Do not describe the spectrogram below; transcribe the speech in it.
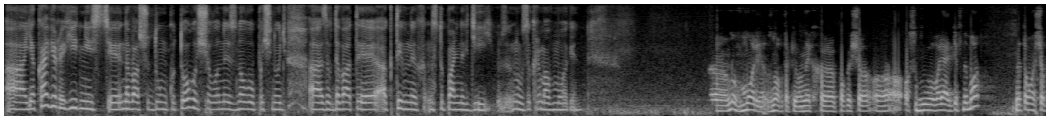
а яка вірогідність, е, на вашу думку, того, що вони знову почнуть а, завдавати активних наступальних дій, ну зокрема в морі? Е, Ну, в морі знов таки у них е, поки що особливо варіантів нема. Для того, щоб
